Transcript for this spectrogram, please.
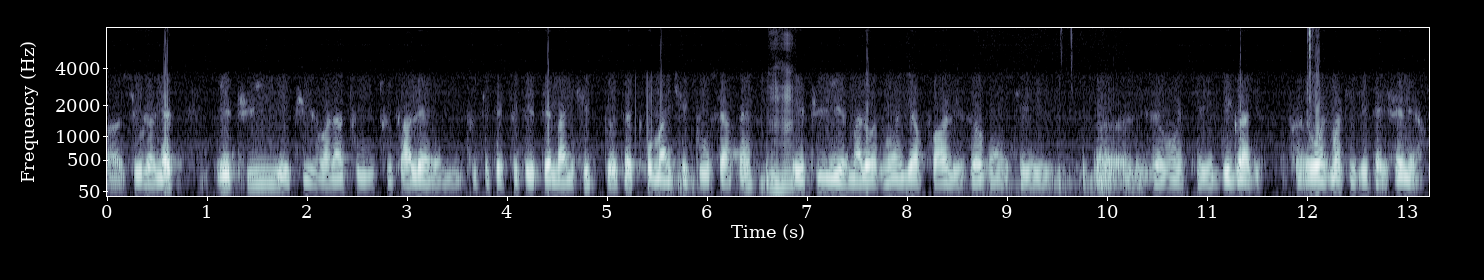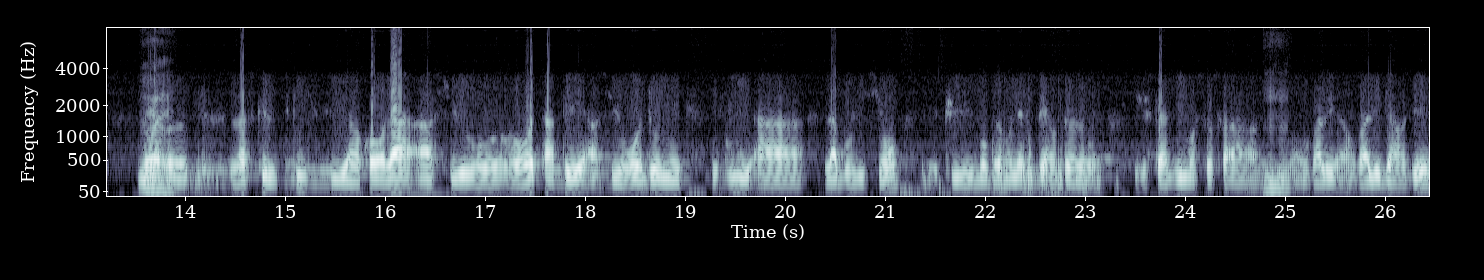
euh, sur le net. Et puis, et puis voilà, tout, tout allait, tout était, tout était magnifique, peut-être trop magnifique pour certains. Mm-hmm. Et puis, malheureusement, hier soir, les œuvres ont été, les œuvres ont été dégradées. heureusement qu'ils étaient éphémères. Mais euh, la sculptrice qui est encore là a su retaper, a su redonner vie à l'abolition. Et puis, bon, ben, on espère que jusqu'à dimanche, ça mhm. on, va les, on va les garder.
